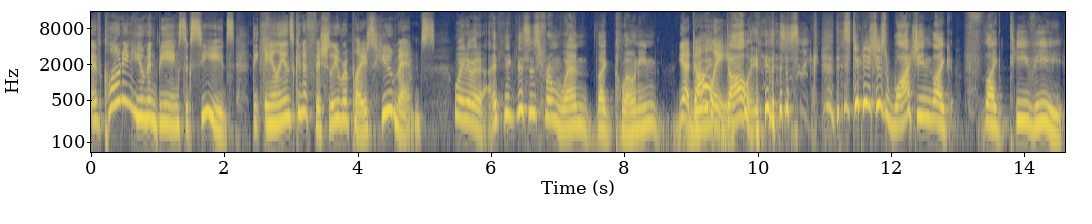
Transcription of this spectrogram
If cloning human beings succeeds, the aliens can officially replace humans. Wait a minute. I think this is from when like cloning. Yeah, really- Dolly. Dolly. this is like this dude is just watching like f- like TV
